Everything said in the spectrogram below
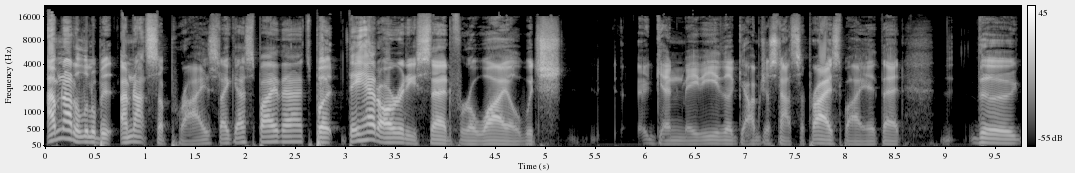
I'm not a little bit, I'm not surprised, I guess, by that. But they had already said for a while, which again, maybe like I'm just not surprised by it that the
